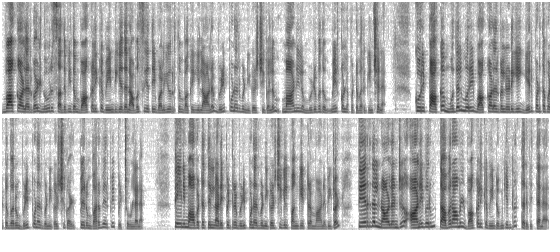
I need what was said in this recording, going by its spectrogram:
வாக்காளர்கள் நூறு சதவீதம் வாக்களிக்க வேண்டியதன் அவசியத்தை வலியுறுத்தும் வகையிலான விழிப்புணர்வு நிகழ்ச்சிகளும் மாநிலம் முழுவதும் மேற்கொள்ளப்பட்டு வருகின்றன. குறிப்பாக முதல் முறை வாக்காளர்களிடையே ஏற்படுத்தப்பட்டு வரும் விழிப்புணர்வு நிகழ்ச்சிகள் பெரும் வரவேற்பை பெற்றுள்ளன. தேனி மாவட்டத்தில் நடைபெற்ற விழிப்புணர்வு நிகழ்ச்சியில் பங்கேற்ற மாணவிகள் தேர்தல் நாளன்று அனைவரும் தவறாமல் வாக்களிக்க வேண்டும் என்று தெரிவித்தனர்.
